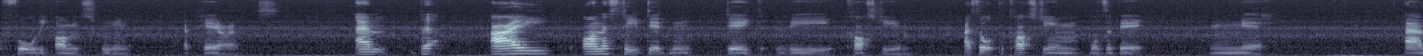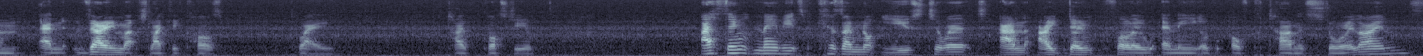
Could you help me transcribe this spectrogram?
for the on-screen appearance. Um, but I honestly didn't dig the costume. I thought the costume was a bit meh. Um, and very much like a cosplay type costume. I think maybe it's because I'm not used to it and I don't follow any of, of Katana's storylines.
